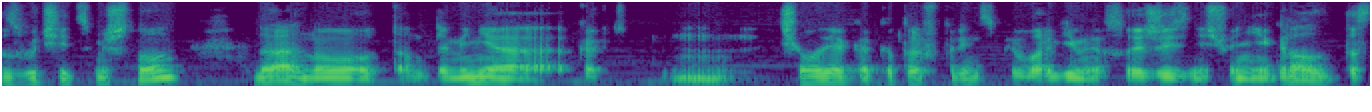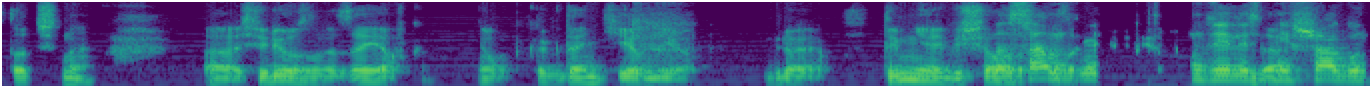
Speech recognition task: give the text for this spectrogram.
звучит смешно, да, но там для меня, как человека, который, в принципе, в Wargaming в своей жизни еще не играл, достаточно э, серьезная заявка. Вот, когда-нибудь я в нее играю. Ты мне обещал На самом деле, на самом деле да. с ни шагу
